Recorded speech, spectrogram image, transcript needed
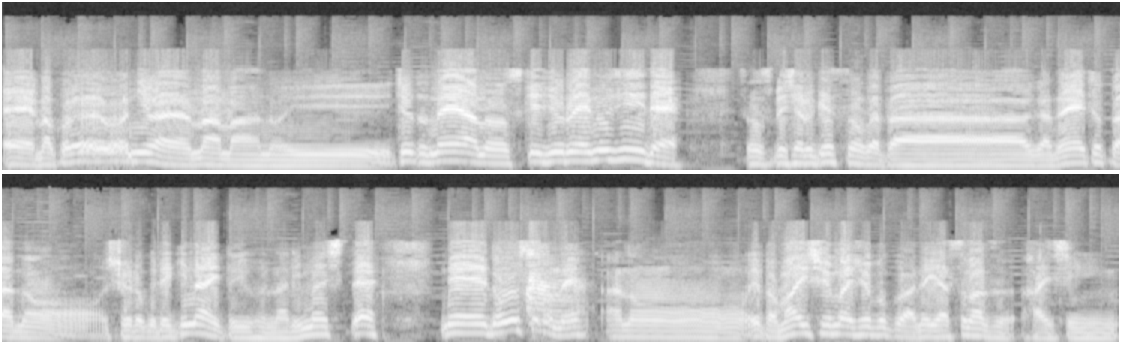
えー、まあ、これには、まあまあ、あの、いちょっとね、あの、スケジュール NG で、そのスペシャルゲストの方がね、ちょっとあの、収録できないというふうになりまして、で、どうしてもね、あの、やっぱ毎週毎週僕はね、休まず配信、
